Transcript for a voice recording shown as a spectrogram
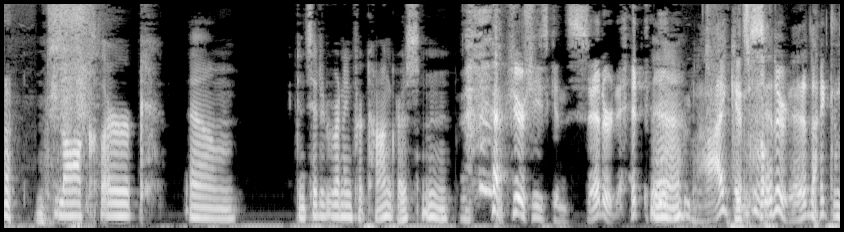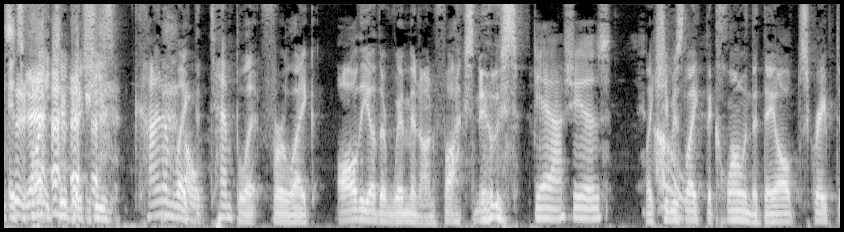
law clerk. Um, considered running for Congress. Mm, I'm sure she's considered it. yeah. I considered it. I considered. It's funny too because she's kind of like the Oh. template for like all the other women on Fox News. Yeah, she is. Like she was Oh. like the clone that they all scraped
